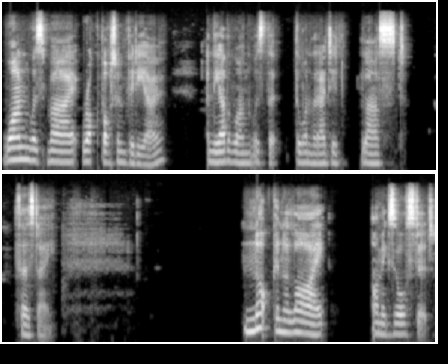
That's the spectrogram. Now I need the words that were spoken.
One was my rock bottom video, and the other one was the, the one that I did last Thursday. Not gonna lie, I'm exhausted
